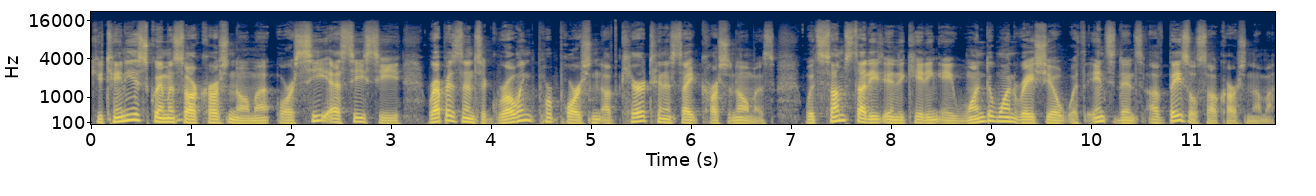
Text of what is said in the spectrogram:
Cutaneous squamous cell carcinoma, or CSCC, represents a growing proportion of keratinocyte carcinomas, with some studies indicating a 1 to 1 ratio with incidence of basal cell carcinoma.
